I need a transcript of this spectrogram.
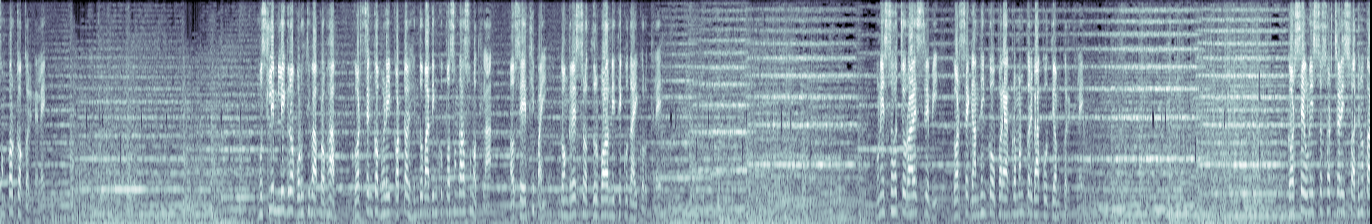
ସମ୍ପର୍କ କରିନେଲେ। ମୁସଲିମ ଲିଗ୍ର ବଢୁଥିବା ପ୍ରଭାବ ଗଡ଼ସେଙ୍କ ଭଳି କଟ୍ଟର ହିନ୍ଦୁବାଦୀଙ୍କୁ ପସନ୍ଦ ଆସୁନଥିଲା ଆଉ ସେ ଏଥିପାଇଁ କଂଗ୍ରେସର ଦୁର୍ବଳ ନୀତିକୁ ଦାୟୀ କରୁଥିଲେ। ଉଣେଇଶହ ଚଉରାଳିଶରେ ବି ଗଡ଼ସେ ଗାନ୍ଧୀଙ୍କ ଉପରେ ଆକ୍ରମଣ କରିବାକୁ ଉଦ୍ୟମ କରିଥିଲେ। ଗଡ଼ସେ ଉଣେଇଶହ ସଡ଼ଚାଳିଶ ସ୍ୱାଧୀନତା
